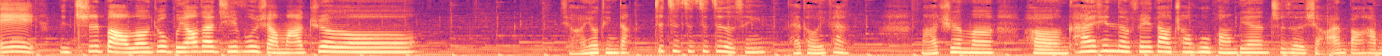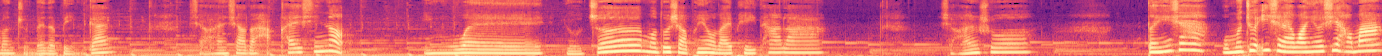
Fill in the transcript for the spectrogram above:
哎，你吃饱了就不要再欺负小麻雀喽。”小孩又听到吱吱吱吱吱的声音，抬头一看。麻雀们很开心地飞到窗户旁边，吃着小安帮他们准备的饼干。小安笑得好开心呢，因为有这么多小朋友来陪他啦。小安说：“等一下，我们就一起来玩游戏好吗？”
